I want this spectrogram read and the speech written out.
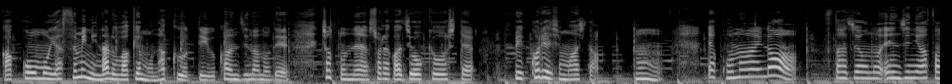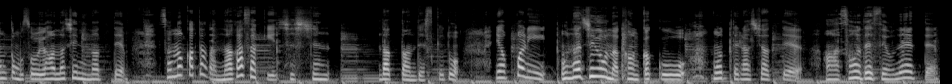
学校も休みになるわけもなくっていう感じなので、ちょっとね、それが上京して、びっくりしました。うん。で、この間、スタジオのエンジニアさんともそういう話になって、その方が長崎出身だったんですけど、やっぱり同じような感覚を持ってらっしゃって、ああ、そうですよねって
